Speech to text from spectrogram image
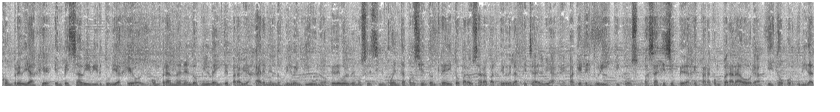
con Previaje, empezá a vivir tu viaje hoy. Comprando en el 2020 para viajar en el 2021, te devolvemos el 50% en crédito para usar a partir de la fecha del viaje. Paquetes turísticos, pasajes y hospedajes para comprar ahora y esta oportunidad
